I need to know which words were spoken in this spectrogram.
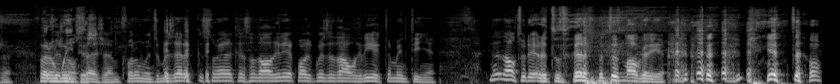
Já, foram muitas. Não seja, foram muitas, mas era, se não era a canção da alegria, qualquer coisa da alegria que também tinha. Na, na altura era tudo, era tudo uma alegria. então,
